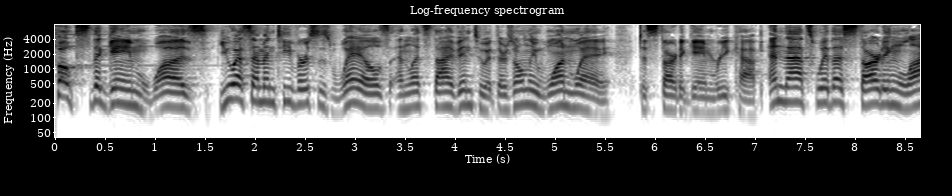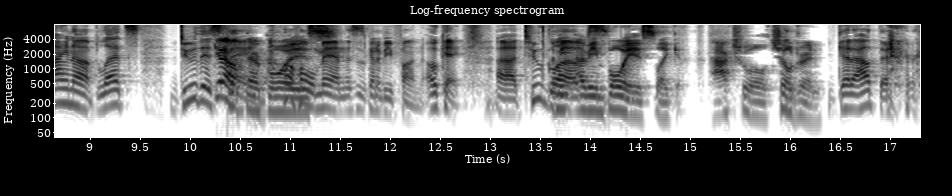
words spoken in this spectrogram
Folks, the game was USMNT versus Wales, and let's dive into it. There's only one way to start a game recap, and that's with a starting lineup. Let's do this. Get out there, boys. Oh man, this is gonna be fun. Okay, uh, two I mean, gloves. I mean, boys, like actual children, get out there.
